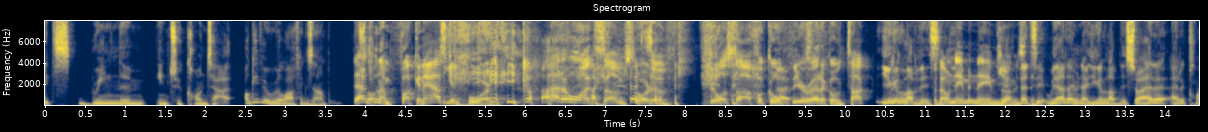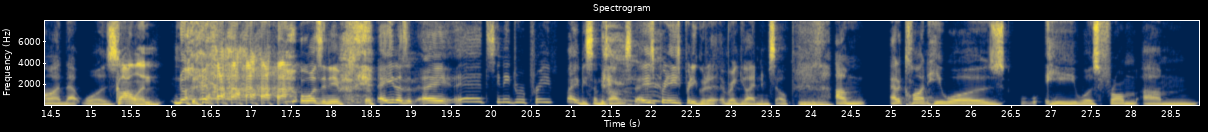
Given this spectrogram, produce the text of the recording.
it's bringing them into contact. I'll give you a real life example. That's So- what I'm fucking asking for. I don't want some sort of philosophical, No. theoretical talk. You're gonna love this. Without You- naming names, Yeah, obviously. that's it. Without naming names, you're gonna love this. So I had a I had a client that was Colin. No, it wasn't him. He doesn't. Hey, eh, does he need a reprieve? Maybe sometimes. he's pretty. He's pretty good at regulating himself. Mm. Um, I had a client. He was he was from um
